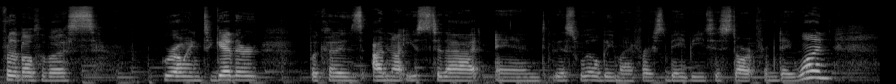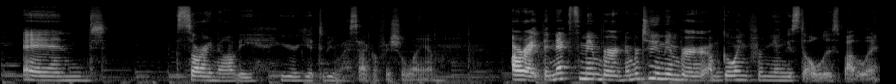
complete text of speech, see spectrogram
for the both of us growing together because I'm not used to that and this will be my first baby to start from day one and Sorry, Navi, you get to be my sacrificial lamb. All right, the next member, number two member, I'm going from youngest to oldest, by the way.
